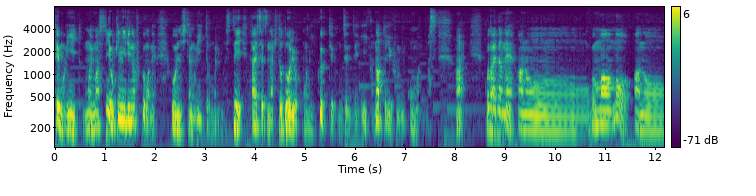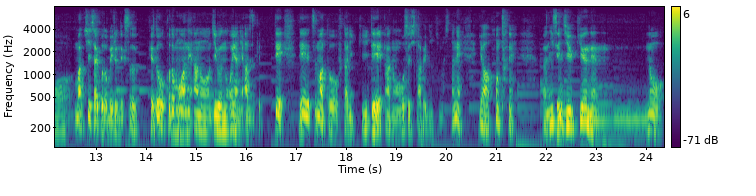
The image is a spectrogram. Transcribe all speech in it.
でもいいと思いますし、お気に入りの服をね、購入してもいいと思いますし、大切な人と旅行に行くっていうのも全然いいかなというふうに思います。はい。この間ね、あのー、ごまも、あのー、まあ、小さい子供いるんですけど、子供はね、あのー、自分の親に預けて、で、妻と二人っきりで、あの、お寿司食べに行きましたね。いや、ほんとね、2019年の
